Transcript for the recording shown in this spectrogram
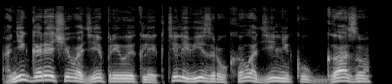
Они к горячей воде привыкли, к телевизору, к холодильнику, к газу.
